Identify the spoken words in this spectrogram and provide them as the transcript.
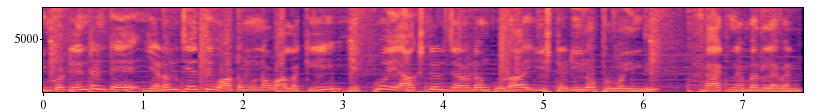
ఇంకోటి ఏంటంటే ఎడమ చేతి వాటం ఉన్న వాళ్ళకి ఎక్కువ యాక్సిడెంట్ జరగడం కూడా ఈ స్టడీలో ప్రూవ్ అయింది. Fact number eleven.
